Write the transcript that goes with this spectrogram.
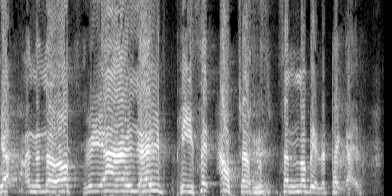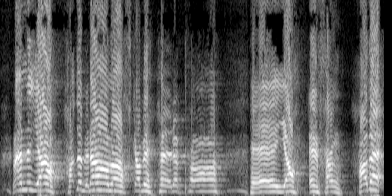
Ja, men nå tror jeg jeg piser out. Sende noen bilder til Geir. Men ja, ha det bra. Da skal vi høre på eh, ja, en sang. Ha det!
